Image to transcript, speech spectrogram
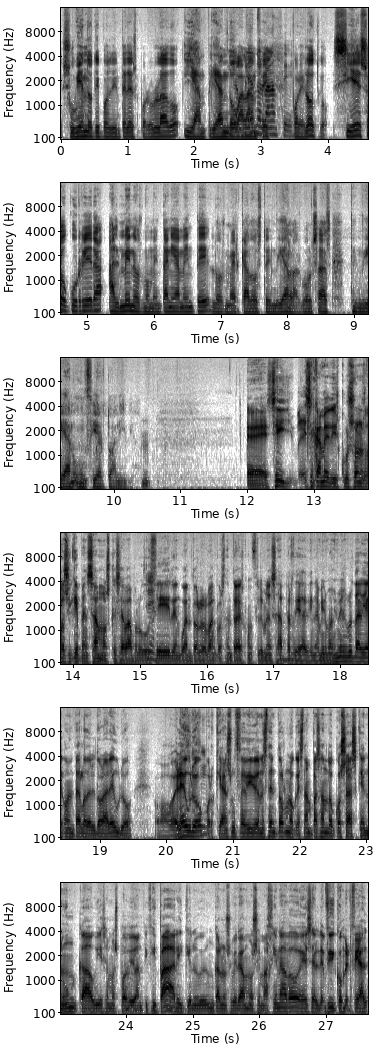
subiendo tipos de interés por un lado y ampliando, balance, por el otro. Si eso ocurriera, al menos momentáneamente, los mercados tendrían, las bolsas tendrían un cierto alivio. Mm. Eh, sí, ese cambio de discurso nosotros sí que pensamos que se va a producir en cuanto los bancos centrales confirmen esa pérdida de dinamismo. A mí me gustaría comentar lo del dólar euro o el euro, porque han sucedido en este entorno que están pasando cosas que nunca hubiésemos podido anticipar y que nunca nos hubiéramos imaginado, es el déficit comercial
